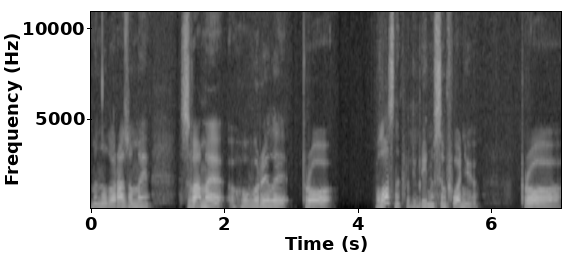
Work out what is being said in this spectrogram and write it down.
минулого разу ми з вами говорили про власне про біблійну симфонію, про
